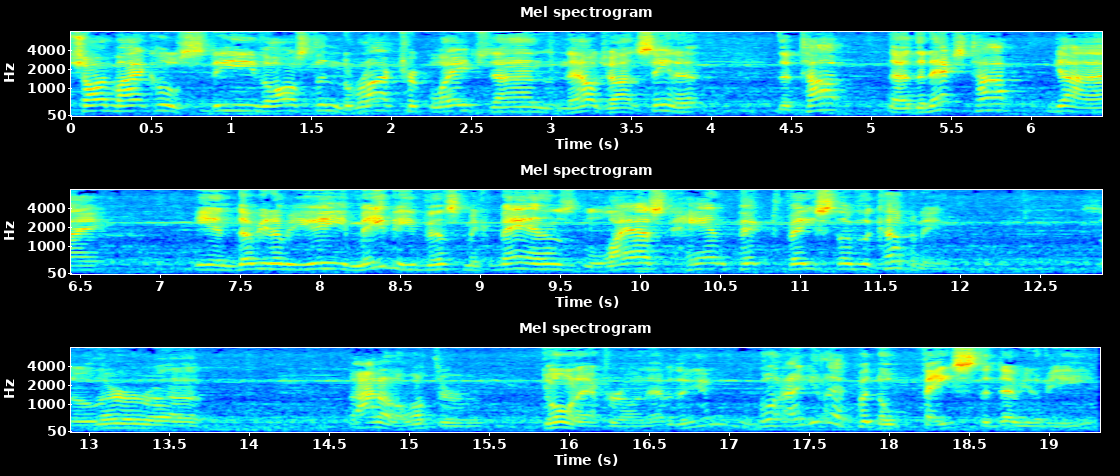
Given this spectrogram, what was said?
Shawn Michaels, Steve Austin, The Rock, Triple H, John, now John Cena. The top, uh, the next top guy in WWE may be Vince McMahon's last hand-picked face of the company. So they're, uh, I don't know what they're going after on that, but you, don't have to put no face to WWE.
